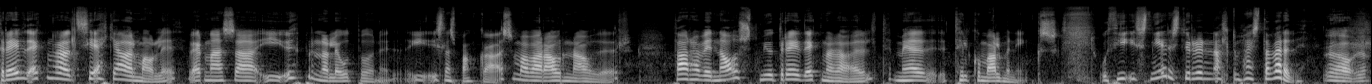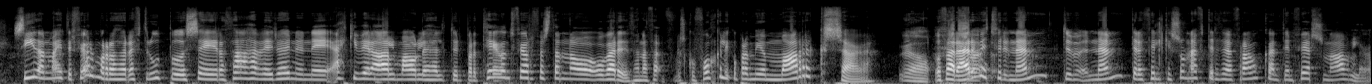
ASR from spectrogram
dreifð eignarhald sé ekki aðalmálið vegna þess að í upprunarlega útbúðunni í Íslandsbanka sem að var áruna áður þar hafi nást mjög dreifð eignarhald með tilkomu almennings. Og því snýrist í raunin allt um hæsta verði já, já. síðan mætir fjármáraðar eftir útbúðu og segir að það hafi rauninni ekki verið aðalmálið heldur bara tegund fjárfestan og, og verði þannig að það, sko, fólk er líka bara mjög margsaga Já, og það er erfitt fyrir nefndum, nefndir að fylgja svona eftir þegar framkvæmdinn fer svona aflega.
